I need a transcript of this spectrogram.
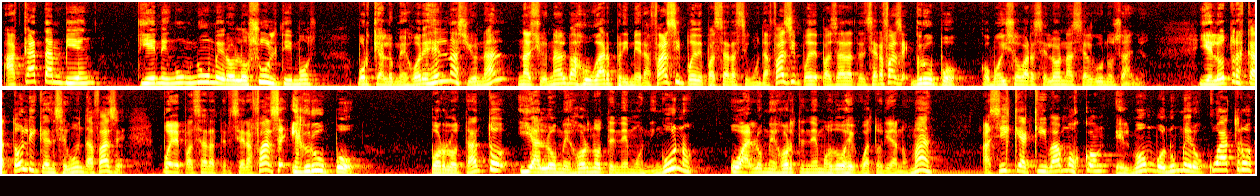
acá también tienen un número los últimos porque a lo mejor es el Nacional. Nacional va a jugar primera fase y puede pasar a segunda fase y puede pasar a tercera fase. Grupo, como hizo Barcelona hace algunos años. Y el otro es Católica en segunda fase. Puede pasar a tercera fase y grupo. Por lo tanto, y a lo mejor no tenemos ninguno. O a lo mejor tenemos dos ecuatorianos más. Así que aquí vamos con el bombo número 4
